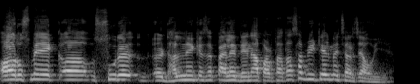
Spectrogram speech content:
और उसमें एक सूर्य ढलने के से पहले देना पड़ता था, सब डिटेल में चर्चा हुई है।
